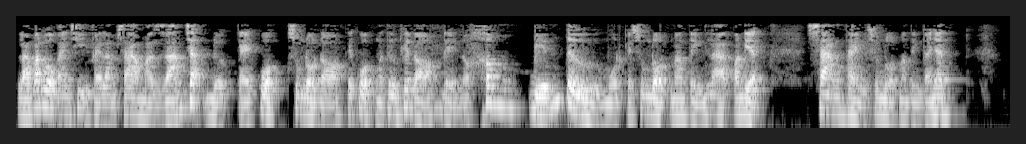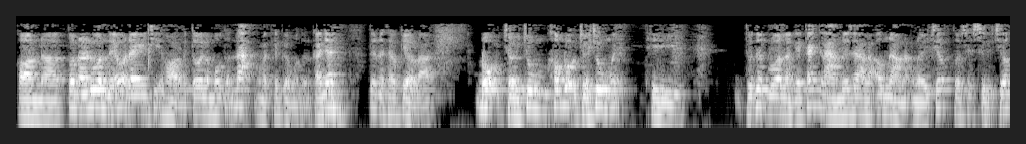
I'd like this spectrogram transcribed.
là bắt buộc anh chị phải làm sao mà dám chặn được cái cuộc xung đột đó, cái cuộc mà thương thuyết đó để nó không biến từ một cái xung đột mang tính là quan điểm sang thành xung đột mang tính cá nhân. Còn ờ, tôi nói luôn, nếu ở đây anh chị hỏi với tôi là mâu thuẫn nặng mà theo kiểu mâu thuẫn cá nhân, tức là theo kiểu là đội trời chung, không đội trời chung ấy, thì tôi thực luôn là cái cách làm đưa ra là ông nào nặng lời trước tôi sẽ xử trước,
